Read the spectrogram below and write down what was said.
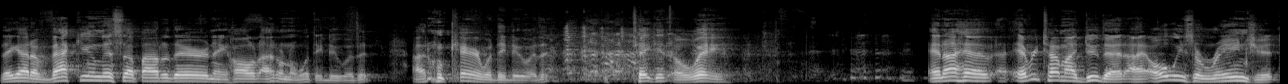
They got to vacuum this up out of there and they haul it. I don't know what they do with it. I don't care what they do with it. Take it away. And I have, every time I do that, I always arrange it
